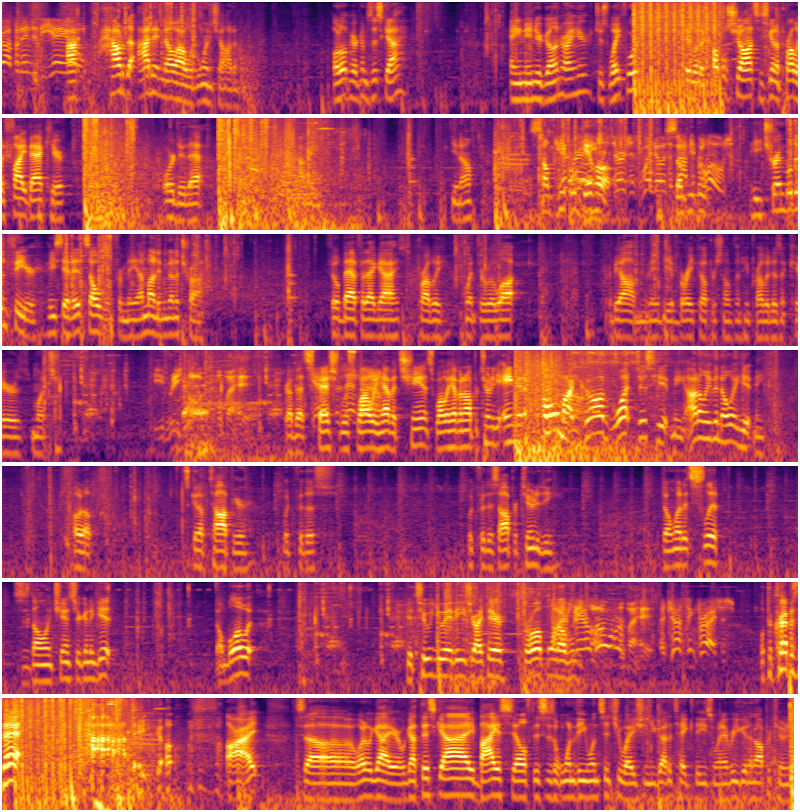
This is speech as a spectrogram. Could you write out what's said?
Dropping into the AO. I, how did I, I didn't know I would one shot him. Hold up, here comes this guy. Aim in your gun right here. Just wait for it. Hit with a couple shots. He's gonna probably fight back here. Or do that. I mean, you know, some people give up. Resurgence window is Some people, he trembled in fear. He said, it's over for me. I'm not even gonna try. Feel bad for that guy. He's probably went through a lot. Maybe, uh, maybe a breakup or something. He probably doesn't care as much. Need recon overhead. Grab that specialist while we have a chance, while we have an opportunity. Aim it. Oh my god, what just hit me? I don't even know what hit me. Hold up. Let's get up top here. Look for this. Look for this opportunity. Don't let it slip. This is the only chance you're going to get. Don't blow it. Get two UAVs right there. Throw up one of them. Sales over. Overhead. Adjusting prices. What the crap is that? there you go. All right. So what do we got here? We got this guy by himself. This is a 1v1 situation. You got to take these whenever you get an opportunity.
